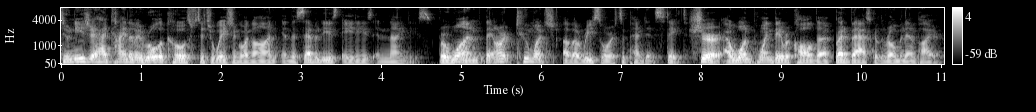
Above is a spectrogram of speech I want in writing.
Tunisia had kind of a roller coaster situation going on in the 70s, 80s, and 90s. For one, they aren't too much of a resource dependent state. Sure, at one point they were called the breadbasket of the Roman Empire.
